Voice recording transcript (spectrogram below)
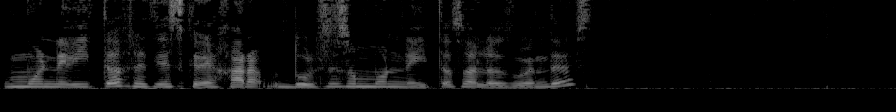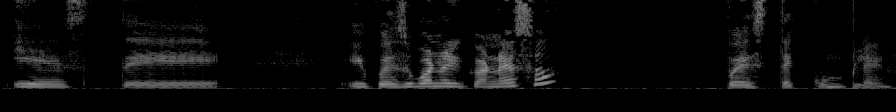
moneditas, le tienes que dejar dulces o moneditas a los duendes. Y este, y pues bueno, y con eso, pues te cumplen,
